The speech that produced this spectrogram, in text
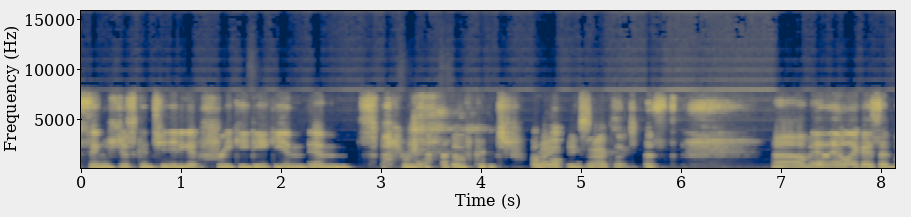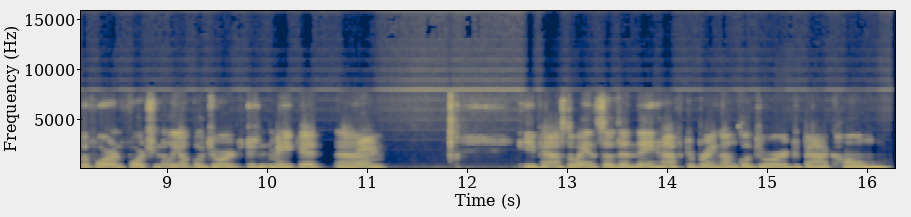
things just continue to get freaky deaky and, and spiral out of control. Right. Exactly. Just, um, and then, like I said before, unfortunately, Uncle George didn't make it. Um, Right. He passed away, and so then they have to bring Uncle George back home.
